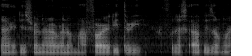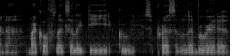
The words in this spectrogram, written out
Alright, this runner I run on my FARA 83. For this optics I'm running Microflex LED, the GRU Suppressor, Liberator,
